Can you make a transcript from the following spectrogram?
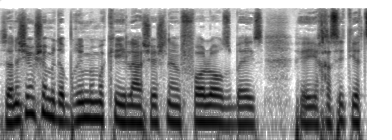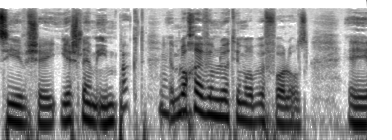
זה אנשים שמדברים עם הקהילה, שיש להם followers base יחסית יציב, שיש להם impact, הם לא חייבים להיות עם הרבה followers. אה,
